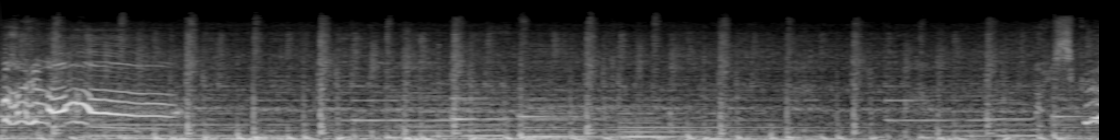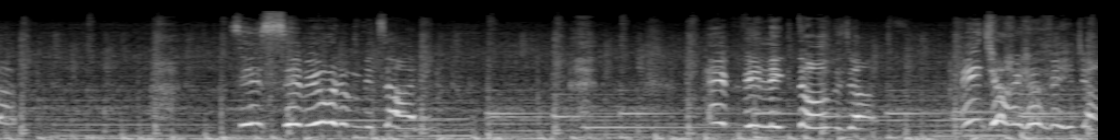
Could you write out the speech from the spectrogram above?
Para! Aşkım. Seni seviyorum bir tane. Hep birlikte olacağız. Hiç ayrılmayacağız.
